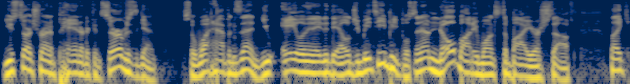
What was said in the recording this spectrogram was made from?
You start trying to pander to conservatives again. So what happens then? You alienated the LGBT people. So now nobody wants to buy your stuff. Like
